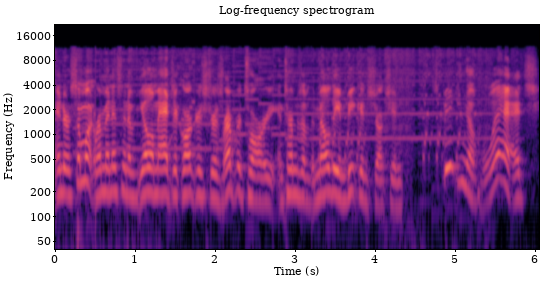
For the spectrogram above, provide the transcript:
and are somewhat reminiscent of Yellow Magic Orchestra's repertory in terms of the melody and beat construction. Speaking of which...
